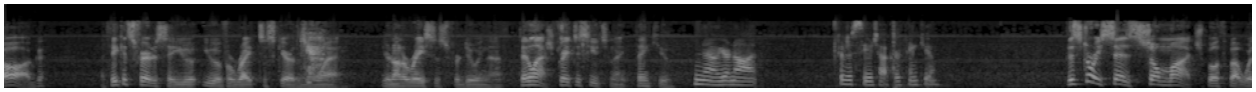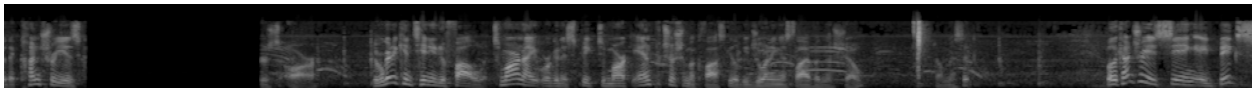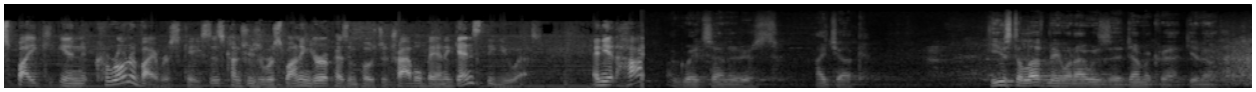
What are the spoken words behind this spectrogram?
dog, I think it's fair to say you, you have a right to scare them away. You're not a racist for doing that. Dana Loesch, great to see you tonight. Thank you. No, you're not. Good to see you, Tucker. Thank you. This story says so much, both about where the country is are. We're going to continue to follow it. Tomorrow night, we're going to speak to Mark and Patricia McCloskey. They'll be joining us live on the show. Don't miss it. Well, the country is seeing a big spike in coronavirus cases. Countries are responding. Europe has imposed a travel ban against the U.S. And yet. Our great senators. Hi, Chuck. He used to love me when I was a Democrat, you know.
